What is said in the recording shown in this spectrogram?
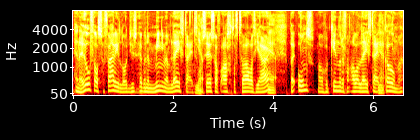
En heel veel safari-lodges hebben een minimumleeftijd van Ja. 6 of 8 of 12 jaar. Ja. Bij ons mogen kinderen van alle leeftijden komen,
